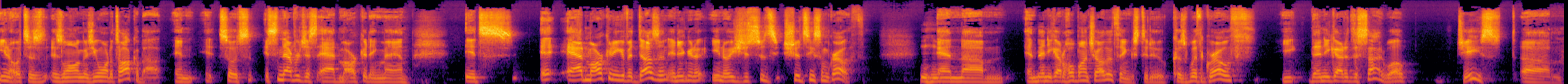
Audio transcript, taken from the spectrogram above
you know, it's as, as long as you want to talk about. And it, so it's it's never just add marketing, man. It's add marketing if it doesn't, and you're gonna, you know, you should should see some growth, mm-hmm. and um, and then you got a whole bunch of other things to do because with growth, you, then you got to decide, well, geez, um,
